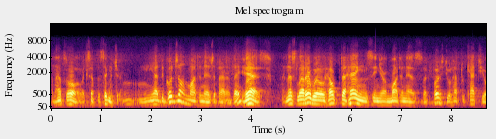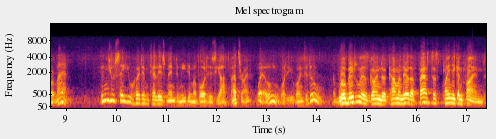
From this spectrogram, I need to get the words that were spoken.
and that's all except the signature Mm, He had the goods on Martinez, apparently. yes and this letter will help to hang senor martinez But first, you'll have to catch your man. Didn't you say you heard him tell his men to meet him aboard his yacht? That's right. Well, what are you going to do? The Blue Beetle is going to commandeer the fastest plane he can find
